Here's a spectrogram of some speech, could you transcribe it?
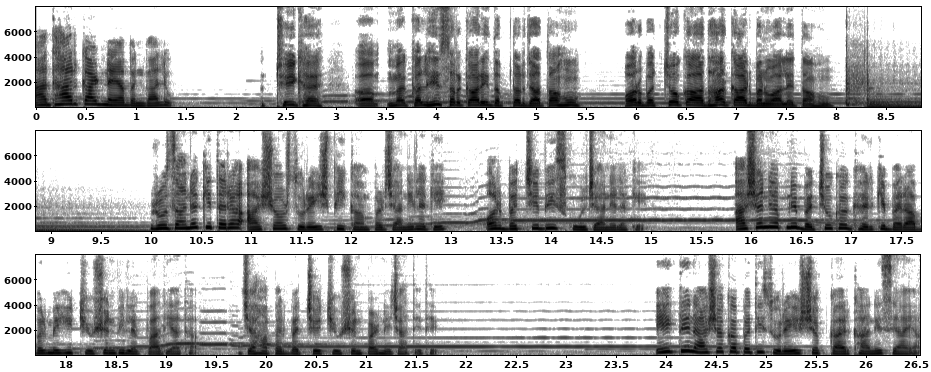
आधार कार्ड नया बनवा लो। ठीक है। आ, मैं कल ही सरकारी दफ्तर जाता हूँ और बच्चों का आधार कार्ड बनवा लेता हूँ। रोज़ाना की तरह आशा और सुरेश भी काम पर जाने लगे और बच्चे भी स्कूल जाने लगे। आशा ने अपने बच्चों का घर के बराबर में ही ट्यूशन भी लगवा दिया था जहाँ पर बच्चे ट्यूशन पढ़ने जाते थे। एक दिन आशा का पति सुरेश जब कारखाने से आया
